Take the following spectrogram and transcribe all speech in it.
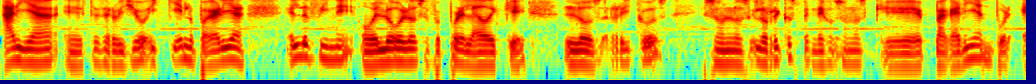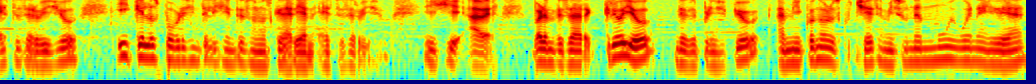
haría este servicio y quién lo pagaría. Él define, o él luego se fue por el lado de que los ricos son los, los ricos pendejos son los que pagarían por este servicio y que los pobres inteligentes son los que darían este servicio. Y dije, a ver, para empezar, creo yo, desde el principio, a mí cuando lo escuché se me hizo una muy buena idea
